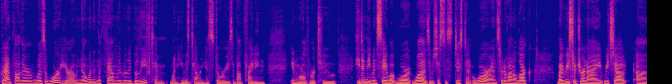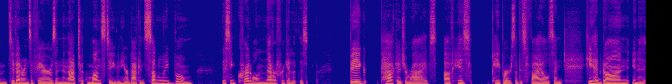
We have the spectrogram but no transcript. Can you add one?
grandfather was a war hero. No one in the family really believed him when he was hmm. telling his stories about fighting in World War II. He didn't even say what war it was, it was just this distant war. And sort of on a lark, my researcher and I reached out um, to Veterans Affairs, and then that took months to even hear back. And suddenly, boom, this incredible, I'll never forget it, this big package arrives of his papers of his files and he had gone in a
